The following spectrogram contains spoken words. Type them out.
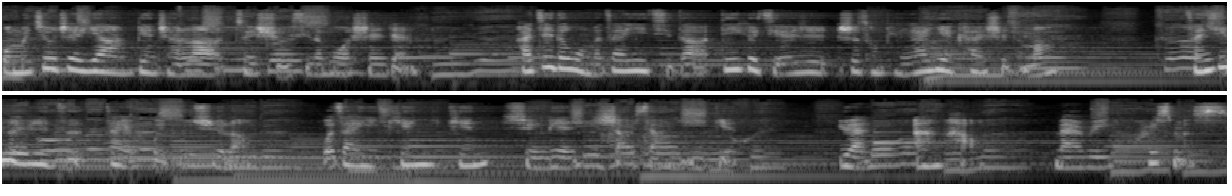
我们就这样变成了最熟悉的陌生人。还记得我们在一起的第一个节日是从平安夜开始的吗？曾经的日子再也回不去了，我在一天一天训练少想你一点。愿安好，Merry Christmas。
